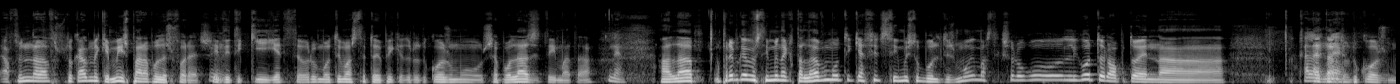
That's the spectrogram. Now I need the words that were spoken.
αυτό είναι ένα λάθος που το κάνουμε και εμείς πάρα πολλές φορές. Οι δυτικοί, γιατί θεωρούμε ότι είμαστε το επίκεντρο του κόσμου σε πολλά ζητήματα. ναι. Αλλά πρέπει κάποια στιγμή να καταλάβουμε ότι και αυτή τη στιγμή στον πολιτισμό είμαστε, ξέρω εγώ, λιγότερο από το ένα Καλά, τέταρτο ναι. του κόσμου.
